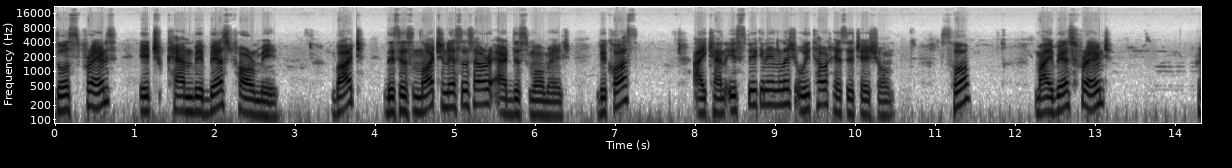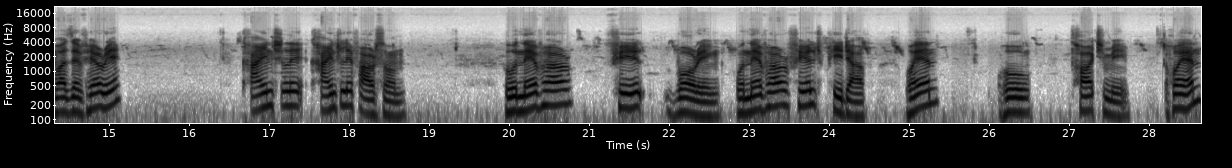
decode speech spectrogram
those friends it can be best for me. But this is not necessary at this moment because I can speak in English without hesitation. So my best friend was a very kindly kindly person who never feel boring, who never felt fed up, when who taught me, when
